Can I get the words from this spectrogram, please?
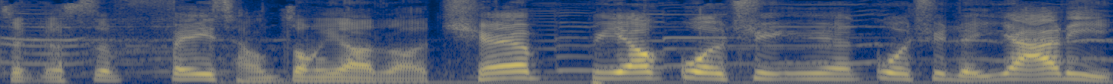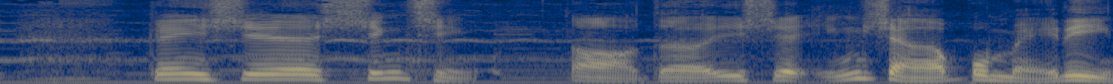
这个是非常重要的哦，千万不要过去，因为过去的压力跟一些心情啊的一些影响而不美丽，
